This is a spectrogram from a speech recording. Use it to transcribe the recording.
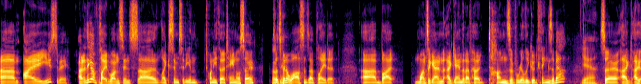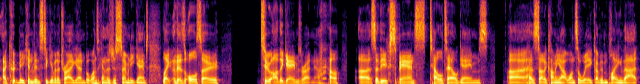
um, I used to be. I don't think I've played one since uh, like SimCity in 2013 or so. So it's been a while since I played it. Uh, but once again, a game that I've heard tons of really good things about. Yeah. So I, I I could be convinced to give it a try again, but once again, there's just so many games. Like there's also two other games right now. uh, so the Expanse Telltale games uh, has started coming out once a week. I've been playing that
